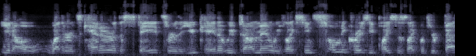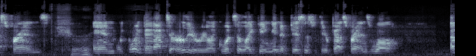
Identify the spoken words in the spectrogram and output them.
you know, whether it's Canada or the States or the UK that we've done, man, we've like seen so many crazy places, like with your best friends. Sure. And like, going back to earlier, we are like, what's it like being in a business with your best friends? Well, a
